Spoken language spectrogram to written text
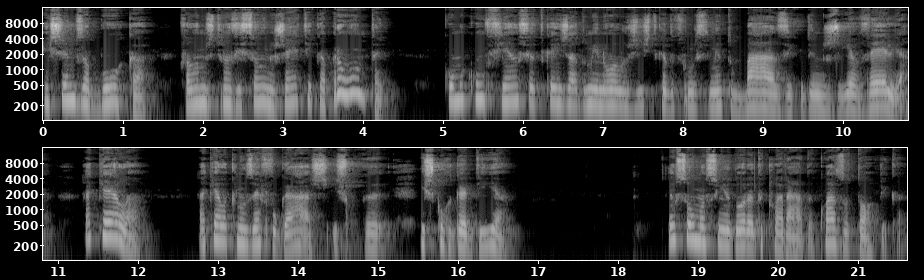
enchemos a boca, falamos de transição energética para ontem com uma confiança de quem já dominou a logística de fornecimento básico de energia velha, aquela, aquela que nos é fugaz, escorregadia. Eu sou uma sonhadora declarada, quase utópica,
